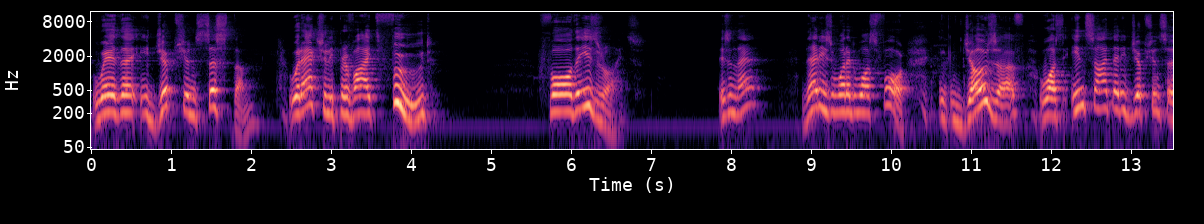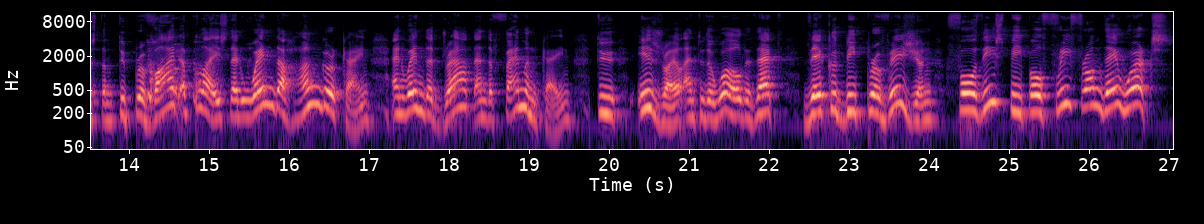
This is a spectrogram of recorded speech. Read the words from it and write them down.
where the Egyptian system would actually provide food for the Israelites. Isn't that? That is what it was for. Joseph was inside that Egyptian system to provide a place that when the hunger came and when the drought and the famine came to Israel and to the world, that there could be provision for these people free from their works.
